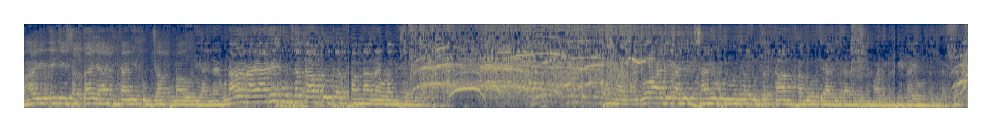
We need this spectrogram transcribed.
महायुतीची सत्ता या ठिकाणी तुमच्या कुणावर या नाही होणार नाही आणि तुमचं काम कोणतं थांबणार नाही एवढा मी शब्द थांबणार जो अधिकारी जाणीवपूर्वक जर तुमचं काम थांबवल त्या अधिकाऱ्याची माझी भेट आहे एवढं तुम्ही लक्षात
